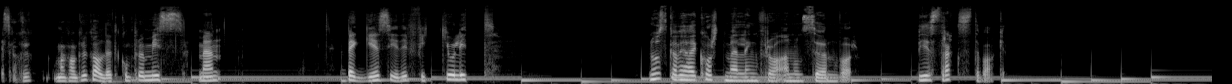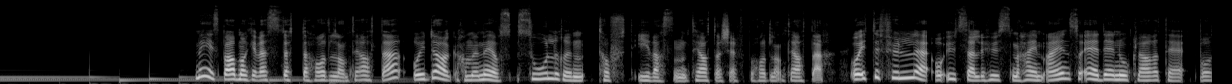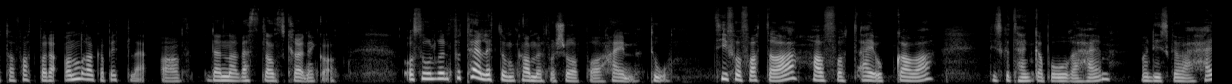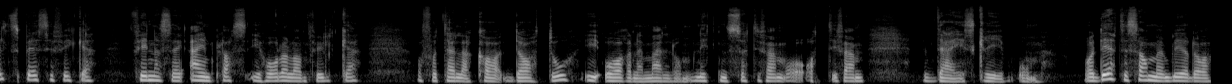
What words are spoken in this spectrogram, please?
ikke, Man kan ikke kalle det et kompromiss, men begge sider fikk jo litt. Nå skal vi ha ei kort melding fra annonsøren vår. Vi er straks tilbake. I Sparebanken Vest støtter Hordaland Teater, og i dag har vi med oss Solrun Toft Iversen, teatersjef på Hordaland Teater. Og etter fulle og utsolgte hus med Heim 1, så er det nå klare til å ta fatt på det andre kapitlet av denne vestlandskrønika. Og Solrun, fortell litt om hva vi får se på Heim 2. Ti forfattere har fått ei oppgave. De skal tenke på ordet heim, og de skal være helt spesifikke. Finne seg én plass i Hordaland fylke og forteller hva dato i årene mellom 1975 og 85 de skriver om. Og det til sammen blir da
